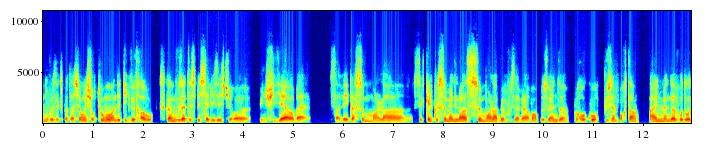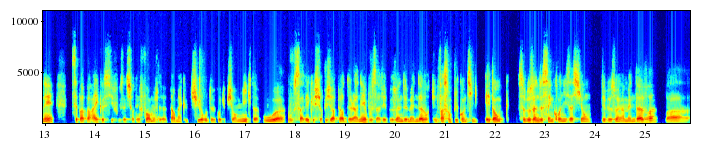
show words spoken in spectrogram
au niveau des exploitations et surtout au moment des pics de travaux. Parce quand vous êtes spécialisé sur une filière, ben, vous savez qu'à ce moment-là, ces quelques semaines-là, ce mois-là, ben, vous allez avoir besoin d'un recours plus important à une main-d'œuvre donnée. C'est pas pareil que si vous êtes sur des formes de permaculture ou de production mixte où euh, vous savez que sur plusieurs périodes de l'année, vous avez besoin de main-d'œuvre d'une façon plus continue. Et donc, ce besoin de synchronisation des besoins en main-d'œuvre va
